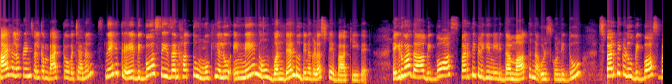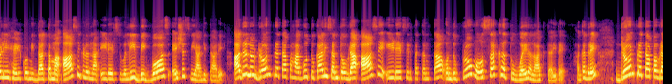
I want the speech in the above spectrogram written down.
Hi hello friends welcome back to our channel ಸ್ನೇಹಿತರೆ ಬಿಗ್ ಬಾಸ್ ಸೀಸನ್ ಹತ್ತು ಮುಗಿಯಲು ಇನ್ನೇನು ಒಂದೆರಡು ದಿನಗಳಷ್ಟೇ ಬಾಕಿ ಇದೆ. ಹೀಗಿರುವಾಗ ಬಿಗ್ ಬಾಸ್ ಸ್ಪರ್ಧಿಗಳಿಗೆ ನೀಡಿದ್ದ ಮಾತನ್ನು ಉಳಿಸ್ಕೊಂಡಿದ್ದು, ಸ್ಪರ್ಧಿಗಳು ಬಿಗ್ ಬಾಸ್ ಬಳಿ ಹೇಳ್ಕೊಂಡಿದ್ದ ತಮ್ಮ ಆಸೆಗಳನ್ನು ಈಡೇರಿಸುವಲ್ಲಿ ಬಿಗ್ ಬಾಸ್ ಯಶಸ್ವಿಯಾಗಿದ್ದಾರೆ. ಅದರಲ್ಲೂ ಡ್ರೋನ್ ಪ್ರತಾಪ್ ಹಾಗೂ ತುಕಾಲಿ ಸಂತೋವ್ರ ಆಸೆ ಈಡೇರಿಸಿರ್ತಕ್ಕಂಥ ಒಂದು ಪ್ರೋಮೋ ಸಖತ್ತು ವೈರಲ್ ಆಗ್ತಾ ಇದೆ. ಹಾಗಾದ್ರೆ ಡ್ರೋನ್ ಪ್ರತಾಪ್ ಅವರ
